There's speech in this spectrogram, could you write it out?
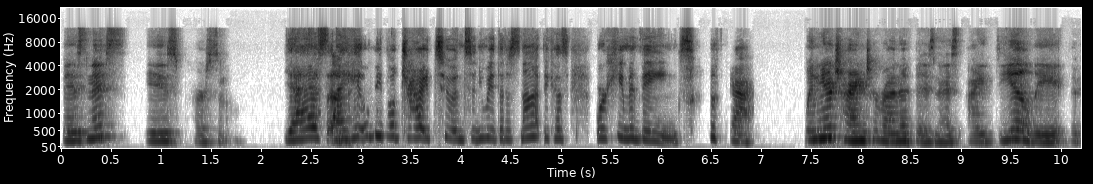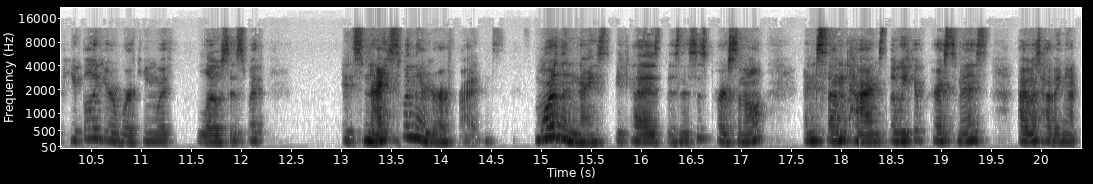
business is personal. Yes. And I hate when people try to insinuate that it's not because we're human beings. yeah. When you're trying to run a business, ideally, the people you're working with closest with, it's nice when they're your friends. More than nice because business is personal. And sometimes the week of Christmas, I was having an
